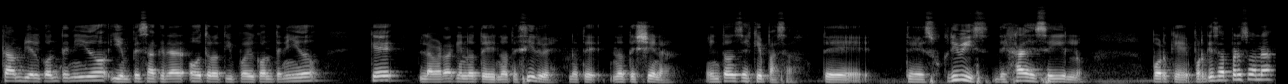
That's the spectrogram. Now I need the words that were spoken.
cambia el contenido y empieza a crear otro tipo de contenido que la verdad que no te, no te sirve, no te, no te llena. Entonces, ¿qué pasa? Te, suscribís, dejás de seguirlo. ¿Por qué? Porque esa persona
